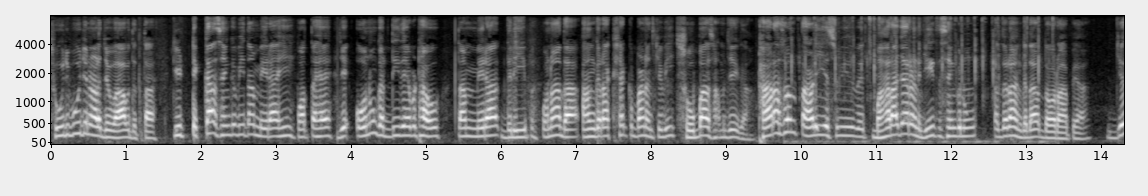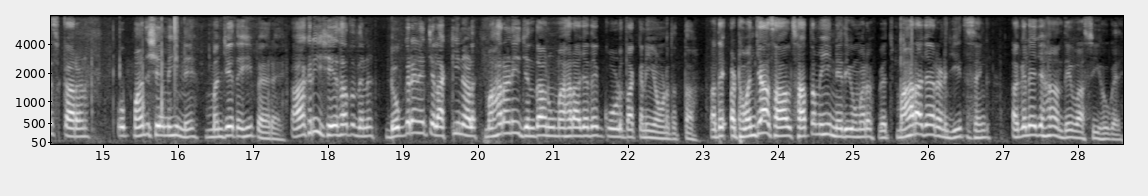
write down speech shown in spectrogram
ਸੂਝ-ਬੂਝ ਨਾਲ ਜਵਾਬ ਦਿੱਤਾ ਕਿ ਟਿੱਕਾ ਸਿੰਘ ਵੀ ਤਾਂ ਮੇਰਾ ਹੀ ਪੁੱਤ ਹੈ, ਜੇ ਉਹਨੂੰ ਗੱਦੀ ਤੇ ਬਿਠਾਓ ਤਾਂ ਮੇਰਾ ਦਲੀਪ ਉਹਨਾਂ ਦਾ ਅੰਗ ਰਕਸ਼ਕ ਬਣਨ ਚ ਵੀ ਸੋਭਾ ਸਮਝੇਗਾ। 1839 ਈਸਵੀ ਵਿੱਚ ਮਹਾਰਾਜਾ ਰਣਜੀਤ ਸਿੰਘ ਨੂੰ ਅਧਰੰਗ ਦਾ ਦੌਰਾ ਪਿਆ, ਜਿਸ ਕਾਰਨ ਉਹ 5-6 ਮਹੀਨੇ ਮੰਜੇ ਤੇ ਹੀ ਪੈ ਰਹੇ। ਆਖਰੀ 6-7 ਦਿਨ ਡੋਗਰੇ ਨੇ ਚਲਾਕੀ ਨਾਲ ਮਹਾਰਾਣੀ ਜਿੰਦਾ ਨੂੰ ਮਹਾਰਾਜਾ ਦੇ ਕੋਲ ਤੱਕ ਨਹੀਂ ਆਉਣ ਦਿੱਤਾ ਅਤੇ 58 ਸਾਲ 7 ਮਹੀਨੇ ਦੀ ਉਮਰ ਵਿੱਚ ਮਹਾਰਾਜਾ ਰਣਜੀਤ ਸਿੰਘ ਅਗਲੇ ਜਹਾਨ ਦੇ ਵਾਸੀ ਹੋ ਗਏ।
